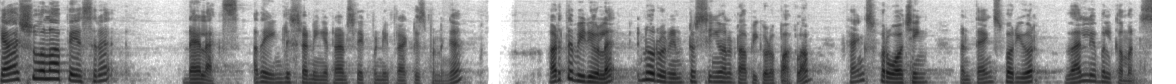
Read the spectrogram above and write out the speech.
கேஷுவலாக பேசுகிற டைலாக்ஸ் அதை இங்கிலீஷில் நீங்கள் ட்ரான்ஸ்லேட் பண்ணி ப்ராக்டிஸ் பண்ணுங்கள் அடுத்த வீடியோவில் இன்னொரு ஒரு இன்ட்ரெஸ்டிங்கான டாப்பிக்கோட பார்க்கலாம். தேங்க்ஸ் ஃபார் வாட்சிங் and thanks for your valuable comments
